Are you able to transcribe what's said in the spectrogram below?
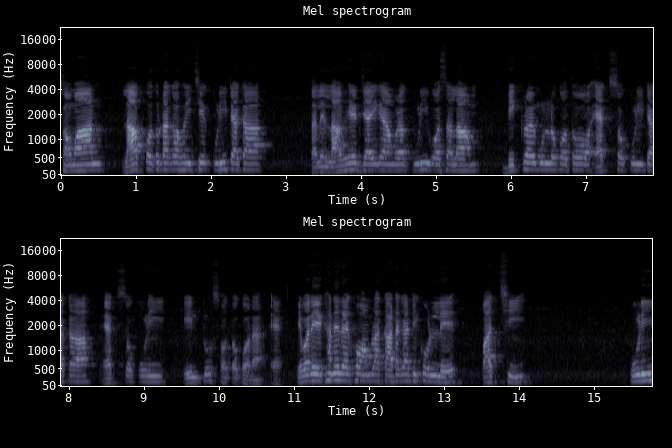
সমান, লাভ কত টাকা হয়েছে? কুড়ি টাকা। তাহলে লাভের জায়গায় আমরা কুড়ি বসালাম। বিক্রয় মূল্য কত? একশো কুড়ি টাকা। একশো কুড়ি ইন্টু শতকরা এক। এবারে এখানে দেখো আমরা কাটাকাটি করলে পাচ্ছি কুড়ি,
